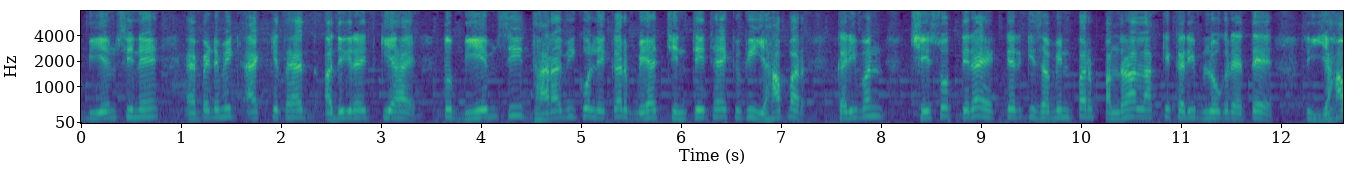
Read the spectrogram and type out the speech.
बीएमसी ने एपेडेमिक एक्ट के तहत अधिग्रहित किया है। तो बीएमसी धारावी को लेकर बेहद चिंतित है क्योंकि यहाँ पर करीबन 613 हेक्टेयर की ज़मीन पर 15 लाख के करीब लोग रहते हैं। तो यहाँ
